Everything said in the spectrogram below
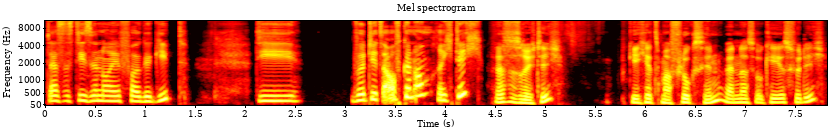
dass es diese neue Folge gibt. Die wird jetzt aufgenommen, richtig? Das ist richtig. Gehe ich jetzt mal flugs hin, wenn das okay ist für dich?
